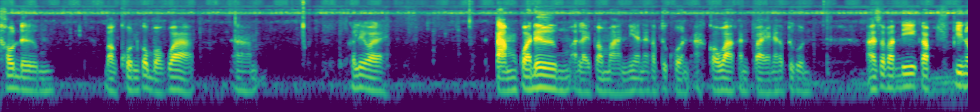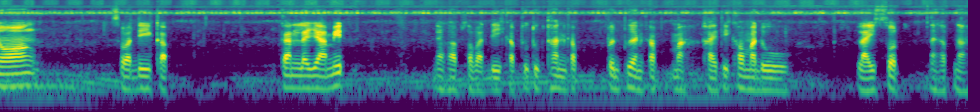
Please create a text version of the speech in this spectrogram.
เท่าเดิม บางคนก็บอกว่าอ่าเขาเรียกว่าอะไรต่ำกว่าเดิมอะไรประมาณนี้นะครับ ทุกคนก็ว่ากันไปนะครับ ทุกคนสวัสดีกับพี่น้อง สวัสดีกับกันระยามิตรนะครับ สวัสดีกับทุกๆท่านครับเพื่อนๆครับมาใครที่เข้ามาดูไลฟ์สดนะครับนะ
